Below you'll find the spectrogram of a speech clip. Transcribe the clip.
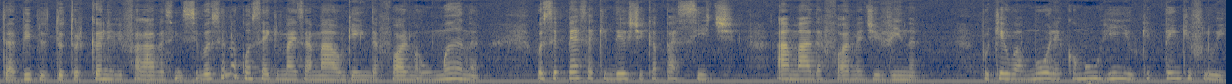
da Bíblia do Dr. Cânio ele falava assim: se você não consegue mais amar alguém da forma humana, você peça que Deus te capacite a amar da forma divina porque o amor é como um rio que tem que fluir.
